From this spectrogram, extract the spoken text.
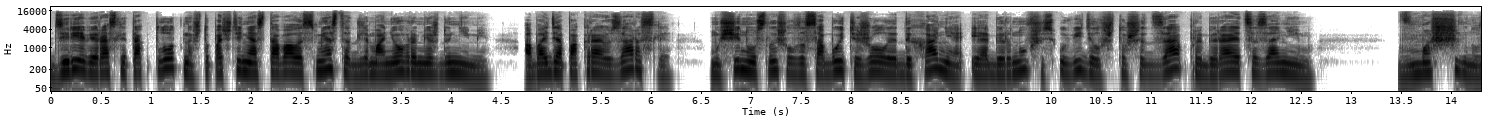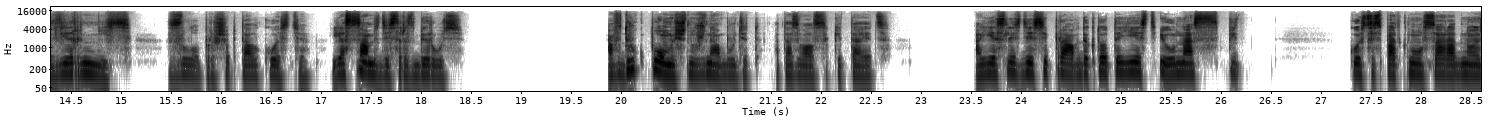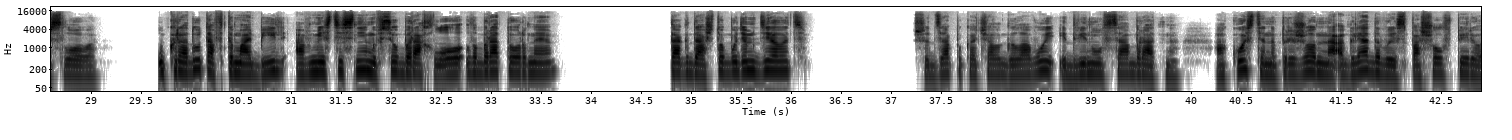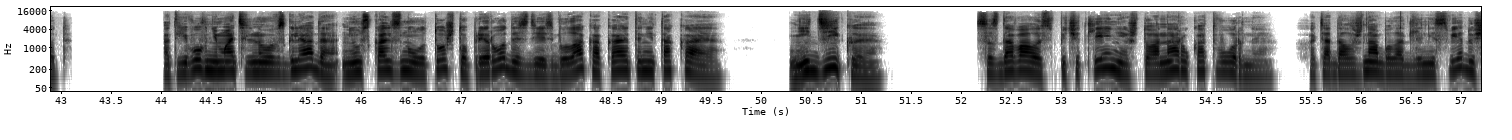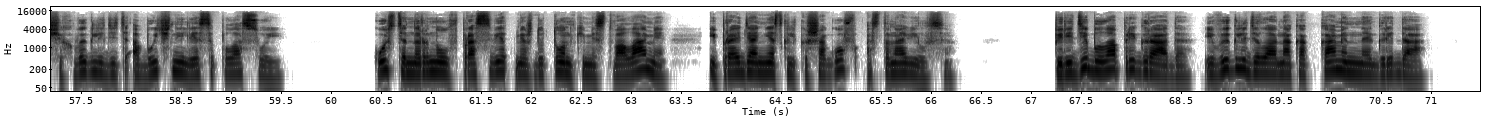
Деревья росли так плотно, что почти не оставалось места для маневра между ними. Обойдя по краю заросли, мужчина услышал за собой тяжелое дыхание и, обернувшись, увидел, что Шидза пробирается за ним. «В машину вернись!» — зло прошептал Костя. «Я сам здесь разберусь». «А вдруг помощь нужна будет?» — отозвался китаец. «А если здесь и правда кто-то есть, и у нас спит...» Костя споткнулся о родное слово. «Украдут автомобиль, а вместе с ним и все барахло лабораторное». Тогда что будем делать?» Шидза покачал головой и двинулся обратно, а Костя, напряженно оглядываясь, пошел вперед. От его внимательного взгляда не ускользнуло то, что природа здесь была какая-то не такая, не дикая. Создавалось впечатление, что она рукотворная, хотя должна была для несведущих выглядеть обычной лесополосой. Костя нырнул в просвет между тонкими стволами, и, пройдя несколько шагов, остановился. Впереди была преграда, и выглядела она как каменная гряда.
